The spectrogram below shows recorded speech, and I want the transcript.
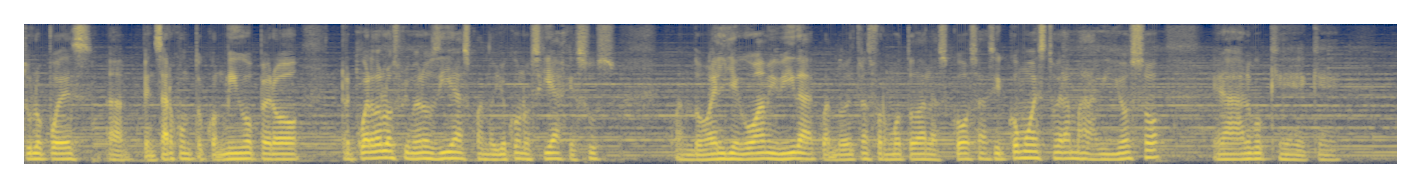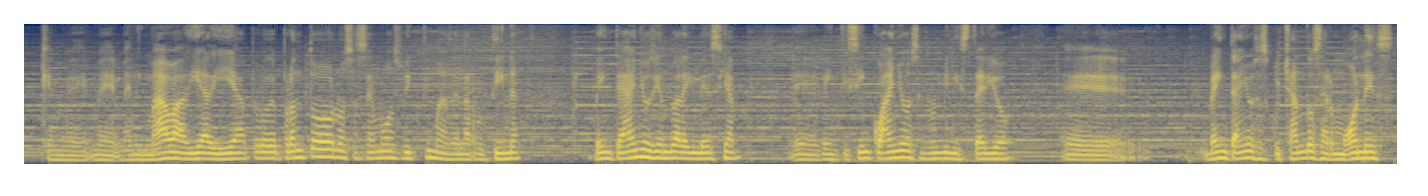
tú lo puedes ah, pensar junto conmigo, pero recuerdo los primeros días cuando yo conocí a Jesús cuando Él llegó a mi vida, cuando Él transformó todas las cosas y cómo esto era maravilloso, era algo que, me, animaba día a día, pero de pronto nos hacemos víctimas de la rutina. 20 años yendo a la iglesia, 25 eh, años en un ministerio, 20 eh, años escuchando sermones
